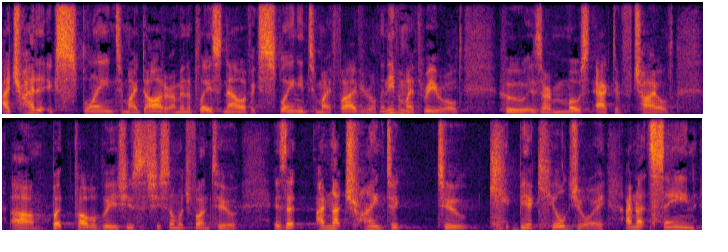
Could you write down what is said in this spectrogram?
I try to explain to my daughter. I'm in the place now of explaining to my five year old and even my three year old, who is our most active child um, but probably she's, she's so much fun too, is that I'm not trying to, to be a killjoy. I'm not saying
